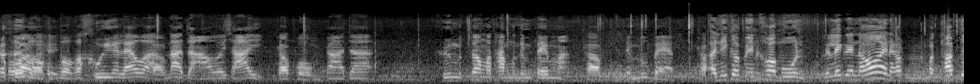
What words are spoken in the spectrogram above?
ก็เคยเพราะบว่าอกอะไรบอกก็คุยกันแล้วว่าครับ น่าจะเอาไว้ใช้ครับผมก็อาจจะ คือมันต้องมาทำกันเต็มๆอะครับเต็มรูปแบบ ครับอันนี้ก็เป็นข้อมูลเล็กๆน้อยๆนะครับประทับใจ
